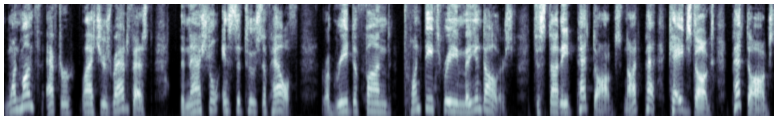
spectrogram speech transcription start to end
One month after last year's RadFest, the National Institutes of Health agreed to fund $23 million to study pet dogs, not pet cage dogs, pet dogs,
